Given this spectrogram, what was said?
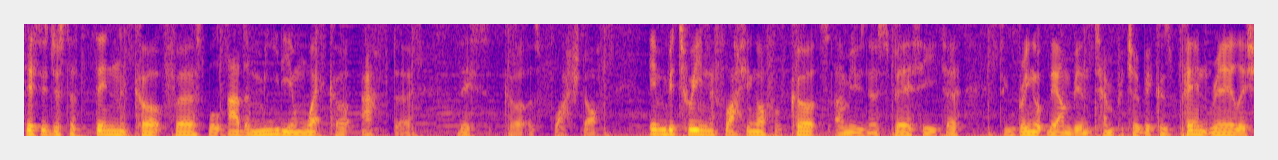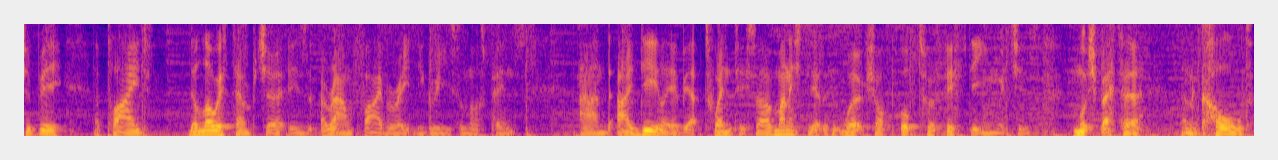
This is just a thin coat first, we'll add a medium wet coat after this coat has flashed off. In between the flashing off of coats, I'm using a space heater to bring up the ambient temperature because paint really should be applied. The lowest temperature is around 5 or 8 degrees for most paints and ideally it'd be at 20 so I've managed to get the workshop up to a 15 which is much better than the cold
